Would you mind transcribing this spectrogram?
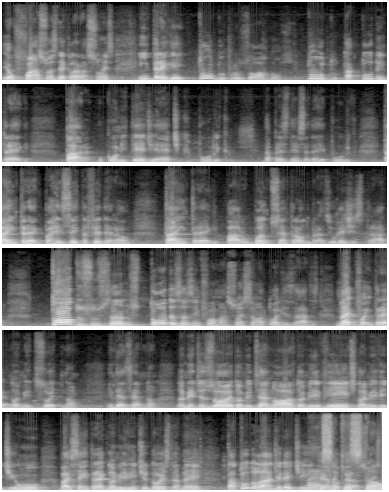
Eu faço as declarações, entreguei tudo para os órgãos, tudo, está tudo entregue para o Comitê de Ética Pública da Presidência da República, está entregue para a Receita Federal, está entregue para o Banco Central do Brasil, registrado. Todos os anos, todas as informações são atualizadas. Não é que foi entregue em 2018, não, em dezembro, não. 2018, 2019, 2020, 2021, vai ser entregue em 2022 também. Está tudo lá direitinho, as essa questão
